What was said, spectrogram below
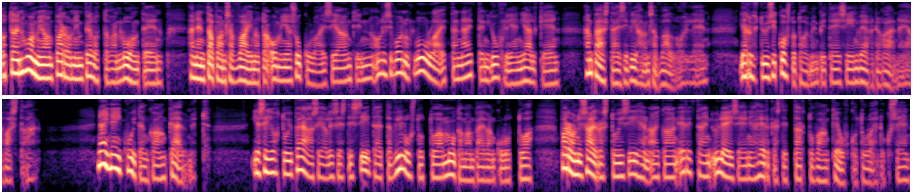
Ottaen huomioon paronin pelottavan luonteen, hänen tapansa vainota omia sukulaisiaankin, olisi voinut luulla, että näiden juhlien jälkeen hän päästäisi vihansa valloilleen ja ryhtyisi kostotoimenpiteisiin Verderääneja vastaan. Näin ei kuitenkaan käynyt, ja se johtui pääasiallisesti siitä, että vilustuttua muutaman päivän kuluttua paroni sairastui siihen aikaan erittäin yleiseen ja herkästi tarttuvaan keuhkotulehdukseen,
